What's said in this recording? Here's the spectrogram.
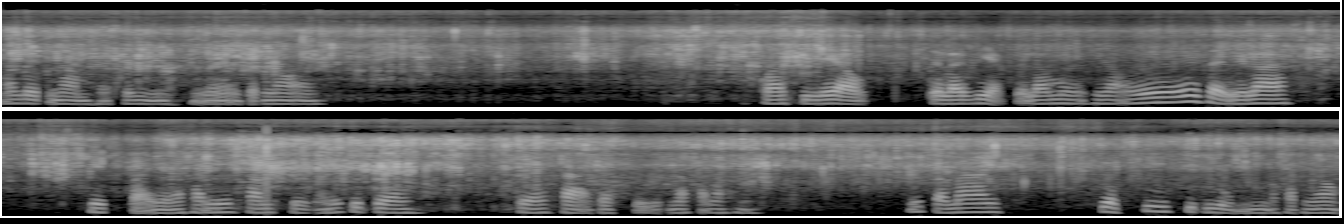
มาลดน้ำให้เพิ่นแหน่จักหน่อยกว่าสิแล้ว แต่ละเรียกแต่ละมือพี่น้องเอ้ยใส่เวลาเก็บไปนะคะมีความสุขอันนี้คือแปลงแปลงขากับสูตรนะคะนะนี่ประมาณเกือบสี่สิบหลุมนะคะพี่น้อง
